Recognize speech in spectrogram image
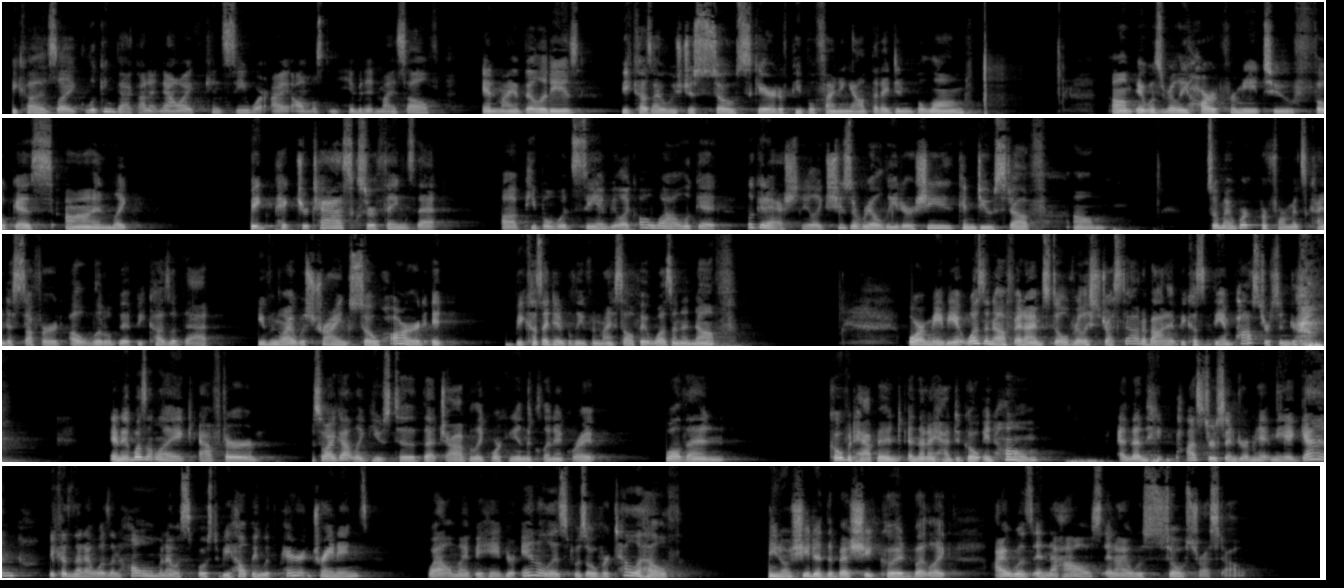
Because, like, looking back on it now, I can see where I almost inhibited myself and my abilities because I was just so scared of people finding out that I didn't belong. Um, it was really hard for me to focus on like big picture tasks or things that uh, people would see and be like, "Oh wow, look at look at Ashley! Like she's a real leader. She can do stuff." Um, so my work performance kind of suffered a little bit because of that. Even though I was trying so hard, it because I didn't believe in myself, it wasn't enough. Or maybe it was enough and I'm still really stressed out about it because of the imposter syndrome. and it wasn't like after so I got like used to that job, like working in the clinic, right? Well, then COVID happened, and then I had to go in home, and then the imposter syndrome hit me again because then I wasn't home and I was supposed to be helping with parent trainings while my behavior analyst was over telehealth. You know, she did the best she could, but like I was in the house and I was so stressed out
